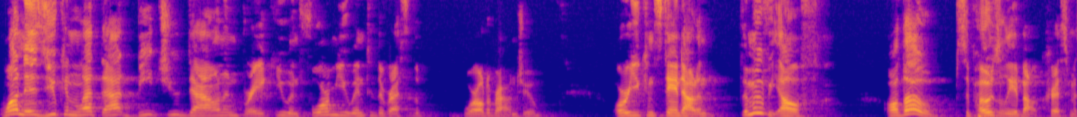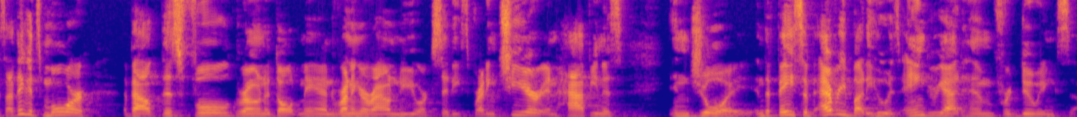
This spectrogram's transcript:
One is you can let that beat you down and break you and form you into the rest of the world around you, or you can stand out. And the movie Elf, although supposedly about Christmas, I think it's more about this full grown adult man running around New York City, spreading cheer and happiness and joy in the face of everybody who is angry at him for doing so.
